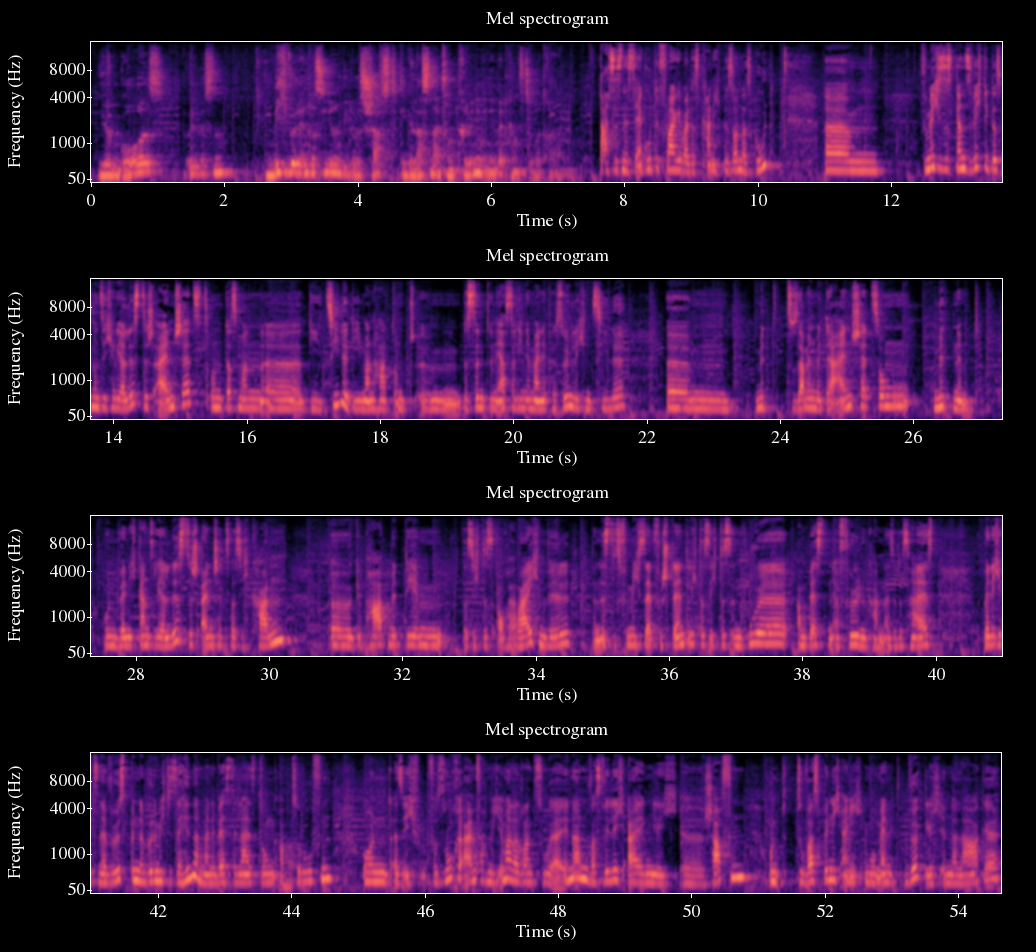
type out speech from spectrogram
Jürgen Gores will wissen, mich würde interessieren, wie du es schaffst, die Gelassenheit vom Training in den Wettkampf zu übertragen. Das ist eine sehr gute Frage, weil das kann ich besonders gut. Ähm, für mich ist es ganz wichtig, dass man sich realistisch einschätzt und dass man äh, die Ziele, die man hat, und ähm, das sind in erster Linie meine persönlichen Ziele, ähm, mit, zusammen mit der Einschätzung mitnimmt. Und wenn ich ganz realistisch einschätze, was ich kann, äh, gepaart mit dem, dass ich das auch erreichen will, dann ist es für mich selbstverständlich, dass ich das in Ruhe am besten erfüllen kann. Also das heißt, wenn ich jetzt nervös bin, dann würde mich das erhindern, meine beste Leistung abzurufen. Und also ich versuche einfach, mich immer daran zu erinnern, was will ich eigentlich äh, schaffen und zu was bin ich eigentlich im Moment wirklich in der Lage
